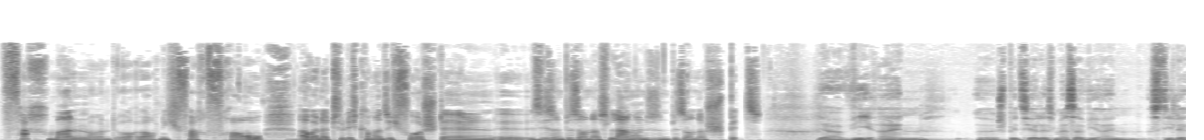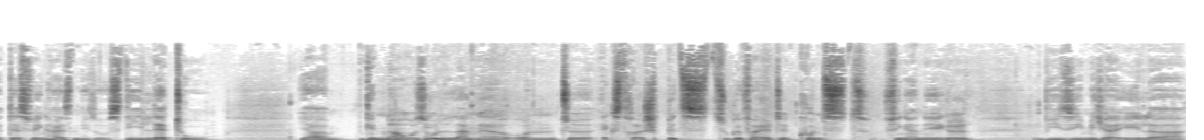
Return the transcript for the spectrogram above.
Fachmann und auch nicht Fachfrau. Mhm. Aber natürlich kann man sich vorstellen, äh, sie sind besonders lang und sie sind besonders spitz. Ja, wie ein äh, spezielles Messer, wie ein Stilett. Deswegen heißen die so Stiletto. Ja, genauso lange und äh, extra spitz zugefeilte Kunstfingernägel, wie sie Michaela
